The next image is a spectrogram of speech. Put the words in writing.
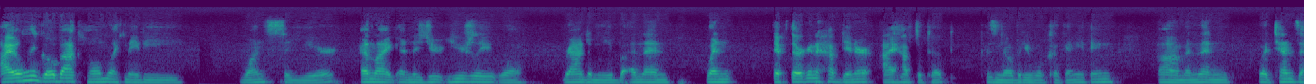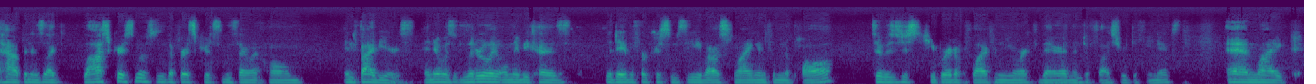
I only go back home like maybe once a year. And like and usually well randomly, but and then when if they're gonna have dinner, I have to cook because nobody will cook anything. Um, and then what tends to happen is like last Christmas was the first Christmas I went home in five years. And it was literally only because the day before Christmas Eve, I was flying in from Nepal. So it was just cheaper to fly from New York there then to fly straight to Phoenix. And like,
